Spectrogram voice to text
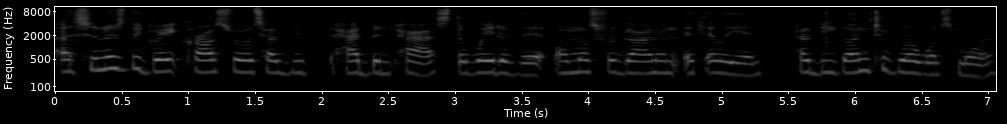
As soon as the great crossroads had, be, had been passed, the weight of it, almost forgotten in Ithilien, had begun to grow once more.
